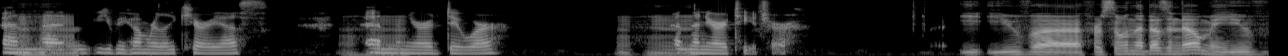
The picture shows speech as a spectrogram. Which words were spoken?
and mm-hmm. then you become really curious mm-hmm. and then mm-hmm. you're a doer mm-hmm. and then you're a teacher you've uh, for someone that doesn't know me you've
